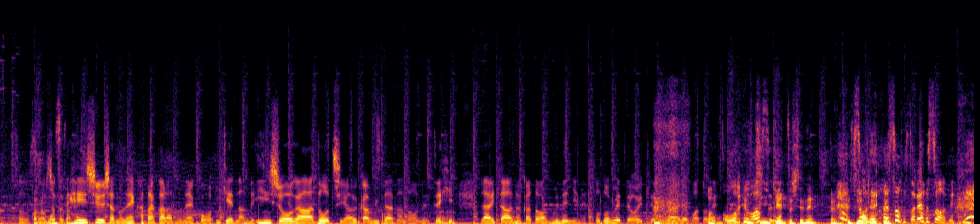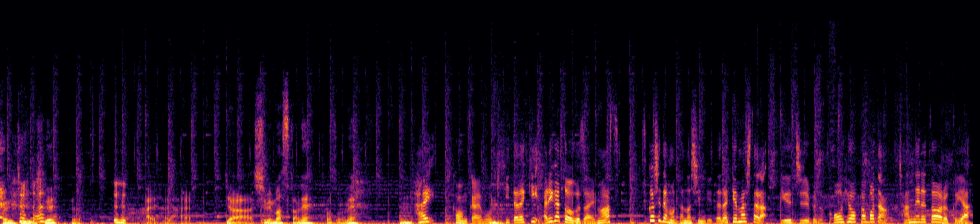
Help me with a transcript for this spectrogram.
そうそう、ちょっとね、編集者のね、方からのね、こう意見なんで、印象がどう違うかみたいなのをね、ぜひライターの方は胸にね、留めておいてもらえればとね、まあ思います一意見ね。としてね。そうね、そう、それはそうね。はいはいはい。じゃあ締めますかね。そうそうね。うん。はい、今回もお聞きいただきありがとうございます。少しでも楽しんでいただけましたら YouTube の高評価ボタンチャンネル登録や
